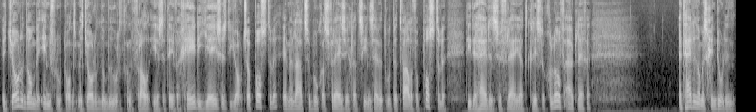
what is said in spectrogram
Het jodendom beïnvloedt ons. Met jodendom bedoel ik dan vooral eerst het evangelie, Jezus, de Joodse apostelen. In mijn laatste boek als vrij zich laat zien... zijn het de twaalf apostelen die de heidense vrije het christelijk geloof uitleggen. Het heidendom is geen doel in,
